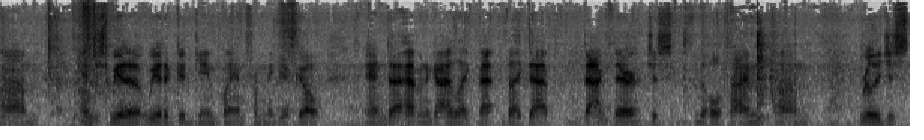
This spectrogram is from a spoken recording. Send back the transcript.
um, and just we had a we had a good game plan from the get go. And uh, having a guy like that like that back there just the whole time um, really just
